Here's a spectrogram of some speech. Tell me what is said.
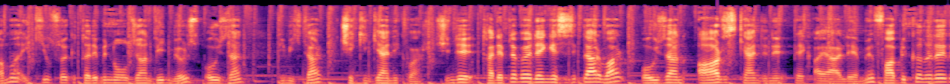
ama 2 yıl sonraki talebin ne olacağını bilmiyoruz. O yüzden bir miktar çekingenlik var. Şimdi talepte böyle dengesizlikler var. O yüzden arz kendini pek ayarlayamıyor. Fabrikaları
